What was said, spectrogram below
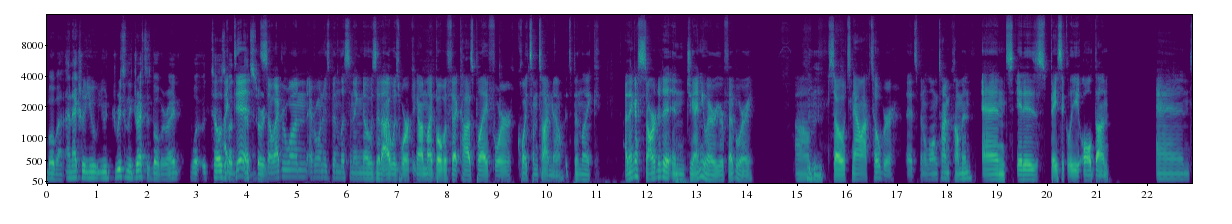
Boba and actually you you recently dressed as Boba, right? What tell us I about did. that story? So everyone, everyone who's been listening knows that I was working on my Boba Fett cosplay for quite some time now. It's been like, I think I started it in January or February. Um, Mhm. So it's now October. It's been a long time coming, and it is basically all done. And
